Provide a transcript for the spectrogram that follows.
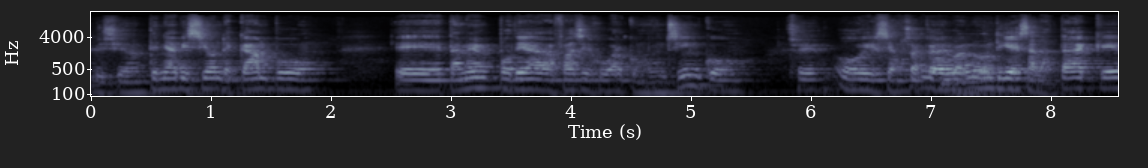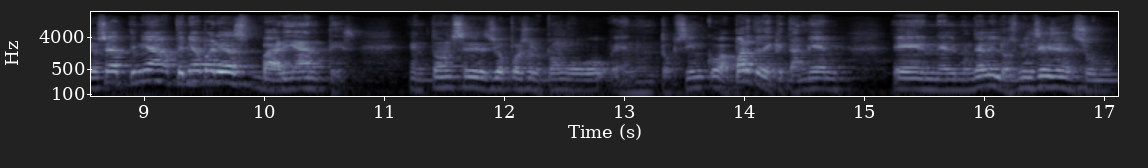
visión. tenía visión de campo, eh, también podía fácil jugar como un 5 Sí. o irse a un, un 10 al ataque, o sea, tenía, tenía varias variantes. Entonces yo por eso lo pongo en un top 5, aparte de que también en el Mundial del 2006 en su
